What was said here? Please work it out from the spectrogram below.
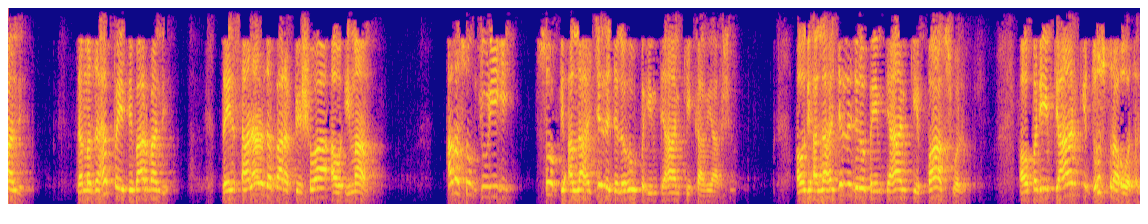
باندې د مذهب په اعتبار باندې د انسانانو د لپاره پېشوا او امام هغه څوک جوړیږي څوک دی الله جل جلاله په امتحان کې کامیاب شي او د الله جل جلاله په امتحان کې پاس شول او په دې امتحان کې درست را اوتل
